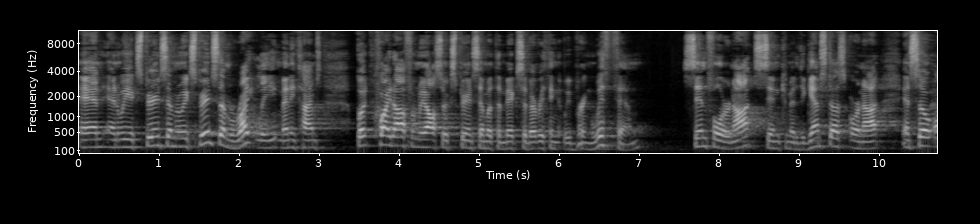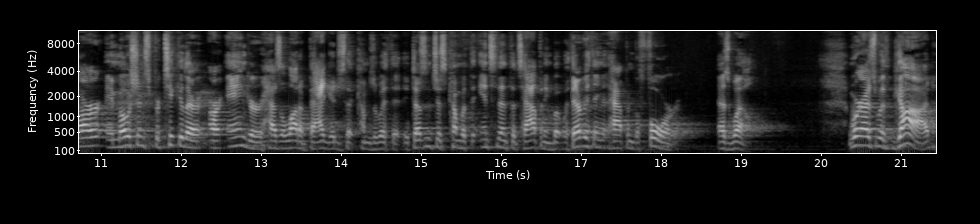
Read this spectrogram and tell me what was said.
and, and we experience them, and we experience them rightly many times, but quite often we also experience them with the mix of everything that we bring with them, sinful or not, sin committed against us or not. And so our emotions, particular our anger, has a lot of baggage that comes with it. It doesn't just come with the incident that's happening, but with everything that happened before as well. Whereas with God,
